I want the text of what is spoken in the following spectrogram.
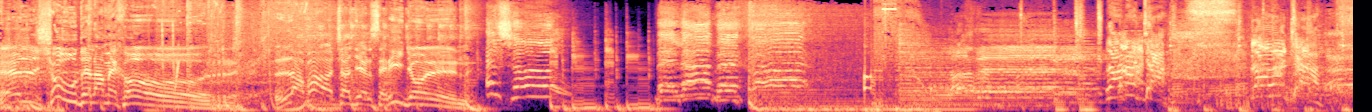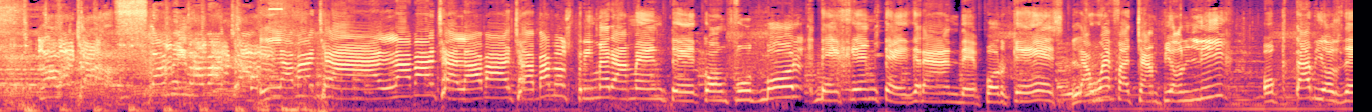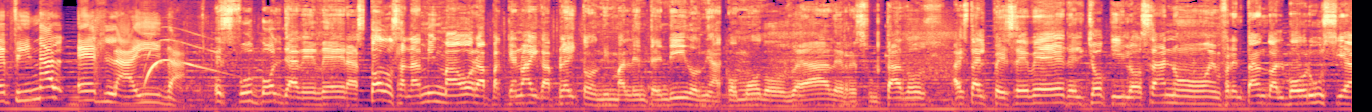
El show de la mejor. La bacha y el cerillo en... El show de la mejor. La bacha, la bacha, la bacha, la misma bacha. La bacha, la bacha, la bacha. Vamos primeramente con fútbol de gente grande, porque es la UEFA Champions League, octavios de final es la ida. Es fútbol de a de veras, todos a la misma hora para que no haya pleitos ni malentendidos ni acomodos de resultados. Ahí está el PCB del Chucky Lozano enfrentando al Borussia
